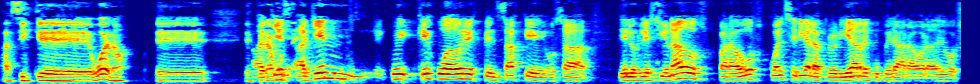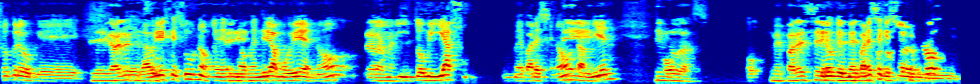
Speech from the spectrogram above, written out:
Así que, bueno, eh, esperamos. ¿A quién, qué, jugadores pensás que, o sea, de los lesionados, para vos, cuál sería la prioridad recuperar ahora, Debo? Yo creo que eh, Gabriel, Jesús, nos, vendría muy bien, ¿no? Y, Tomiyasu, me parece, ¿no? También. Sin dudas. me parece. Creo que me parece que son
